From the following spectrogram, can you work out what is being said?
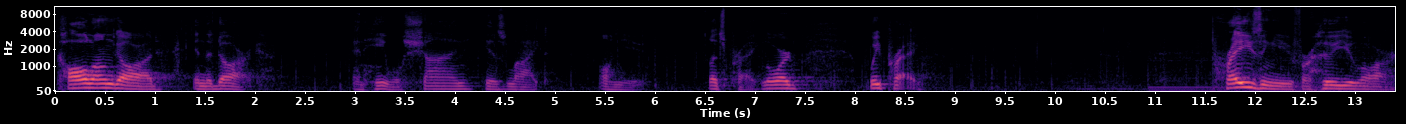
Call on God in the dark, and He will shine His light on you. Let's pray. Lord, we pray, praising you for who you are,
